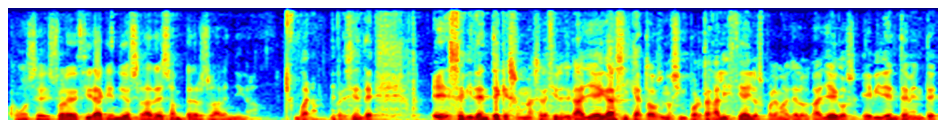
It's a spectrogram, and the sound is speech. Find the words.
como se suele decir, a quien Dios se la dé, San Pedro se la bendiga. Bueno, presidente, es evidente que son unas elecciones gallegas y que a todos nos importa Galicia y los problemas de los gallegos, evidentemente.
